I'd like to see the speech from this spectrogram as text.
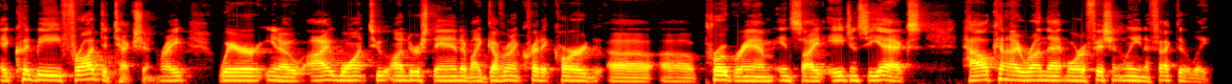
It could be fraud detection, right? Where you know I want to understand my government credit card uh, uh, program inside Agency X. How can I run that more efficiently and effectively?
